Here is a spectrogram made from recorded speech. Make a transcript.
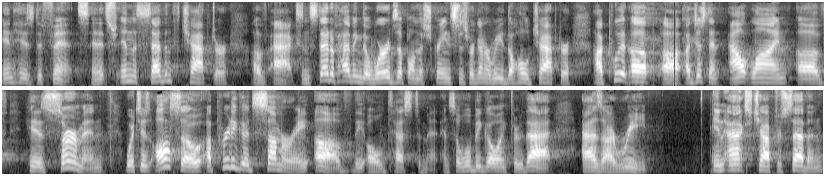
in his defense. And it's in the seventh chapter of Acts. Instead of having the words up on the screen, since we're going to read the whole chapter, I put up uh, just an outline of his sermon, which is also a pretty good summary of the Old Testament. And so we'll be going through that as I read. In Acts chapter 7,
